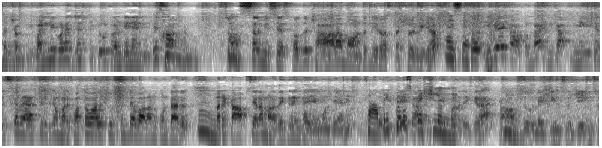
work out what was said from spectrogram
సో చూడండి. ఇవన్నీ కూడా just two twenty nine rupees మాత్రమే. సో అస్సలు మిస్ చేసుకోవద్దు. చాలా బాగుంటుంది ఈ రోజు స్పెషల్ వీడియో. సో ఇవే కాకుండా ఇంకా మీకు తెలుసు కదా యాస్టీస్గా మరి కొత్త వాళ్ళు చూస్తుంటే వాళ్ళు అనుకుంటారు. మరి టాప్స్ అయినా మన దగ్గర ఇంకా ఏముంటాయి అని? ఇవే కూడా కాదండి, ఉంది. మన దగ్గర tops leggings jeans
